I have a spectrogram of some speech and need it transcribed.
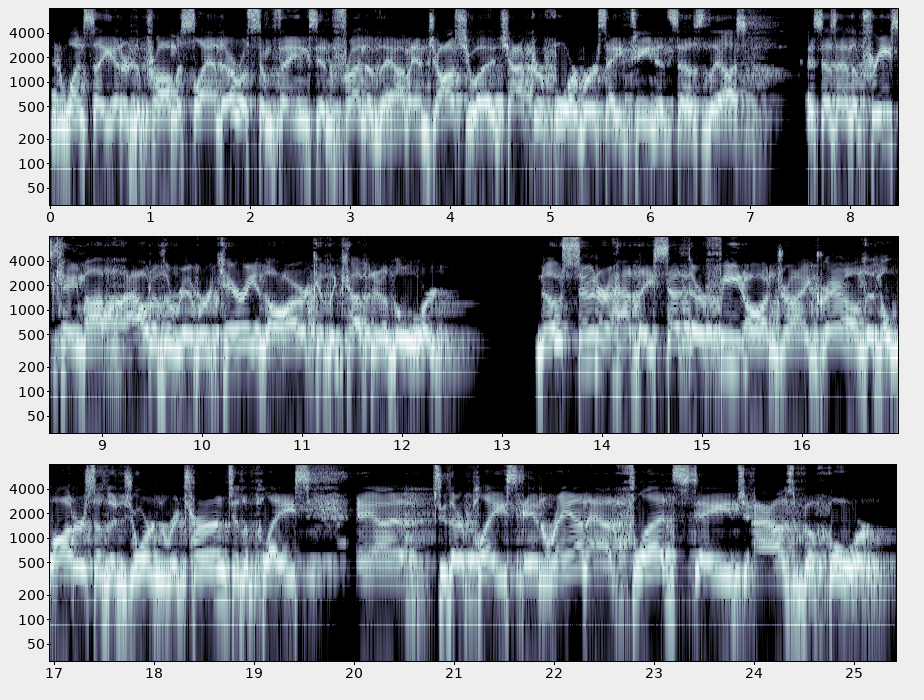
And once they entered the promised land, there were some things in front of them. In Joshua chapter 4, verse 18, it says this. It says, And the priest came up out of the river carrying the ark of the covenant of the Lord. No sooner had they set their feet on dry ground than the waters of the Jordan returned to the place and to their place and ran at flood stage as before.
